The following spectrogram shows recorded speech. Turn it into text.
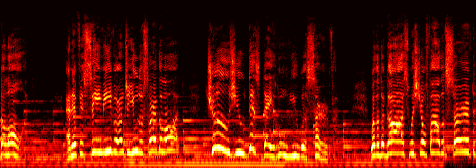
the Lord. And if it seem evil unto you to serve the Lord, choose you this day whom you will serve, whether the gods which your fathers served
